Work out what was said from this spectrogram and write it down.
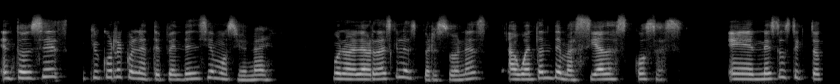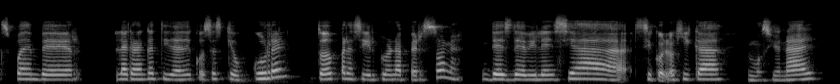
Entonces, ¿qué ocurre con la dependencia emocional? Bueno, la verdad es que las personas aguantan demasiadas cosas. En estos TikToks pueden ver la gran cantidad de cosas que ocurren, todo para seguir con una persona, desde violencia psicológica, emocional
